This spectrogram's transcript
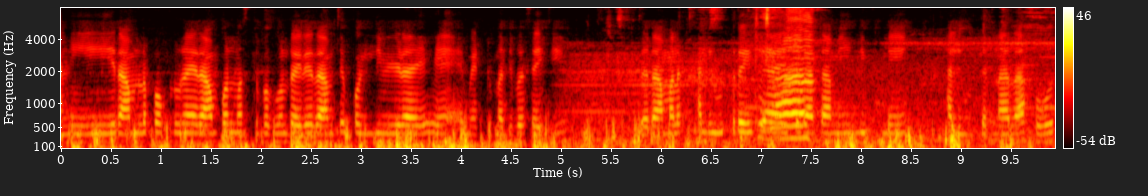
आणि रामला पकडून आहे. राम पण मस्त बघून राहिले. रामच्या पहिली वेळ आहे हे मेट्रोमध्ये बसायची. तर आम्हाला खाली उतरायचं आहे. तर आता आम्ही लिफ्टने खाली उतरणार आहोत.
